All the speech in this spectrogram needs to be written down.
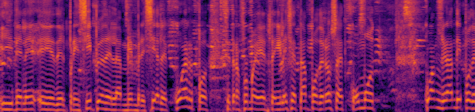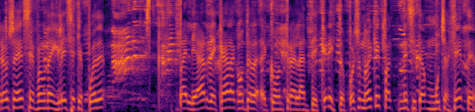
y del, eh, del principio de la membresía del cuerpo se transforma en esta iglesia tan poderosa como cuán grande y poderosa es en una iglesia que puede pelear de cara contra, contra el anticristo. Por eso no es que necesitamos mucha gente,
